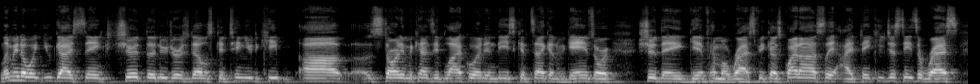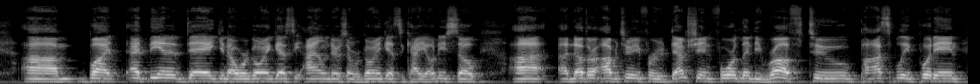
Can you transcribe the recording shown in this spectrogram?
let me know what you guys think. Should the New Jersey Devils continue to keep uh, starting Mackenzie Blackwood in these consecutive games, or should they give him a rest? Because quite honestly, I think he just needs a rest. Um, but at the end of the day, you know, we're going against the Islanders and we're going against the Coyotes. So uh, another opportunity for redemption for Lindy Ruff to possibly put in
